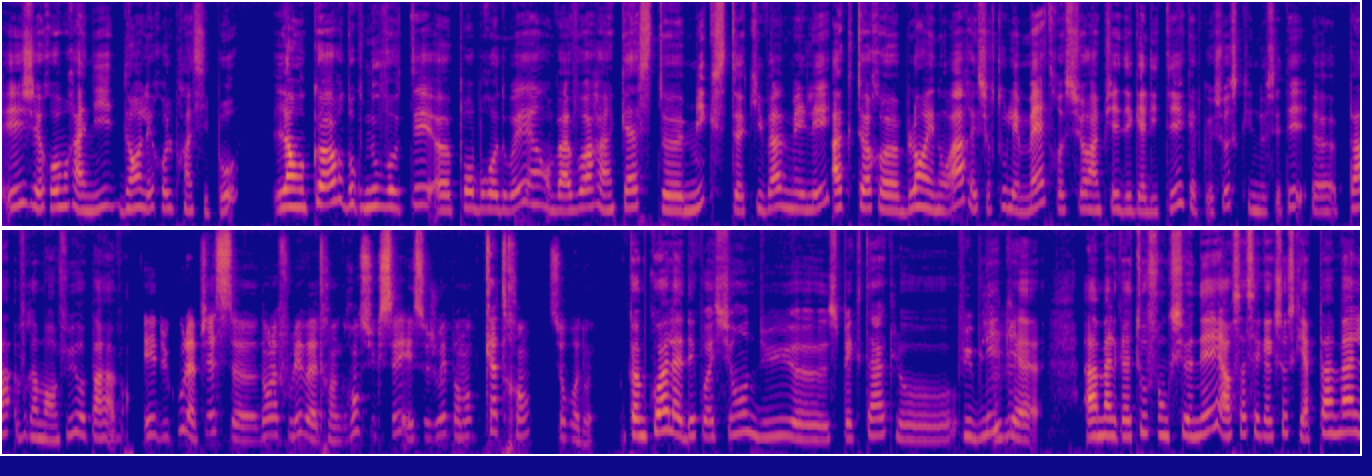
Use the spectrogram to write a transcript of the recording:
et Jérôme Rani dans les rôles principaux. Là encore, donc nouveauté euh, pour Broadway, hein. on va avoir un cast euh, mixte qui va mêler acteurs euh, blancs et noirs et surtout les mettre sur un pied d'égalité, quelque chose qui ne s'était pas vraiment vu auparavant. Et du coup, la pièce dans la foulée va être un grand succès et se jouer pendant 4 ans sur Broadway. Comme quoi l'adéquation du euh, spectacle au public Mhm. euh, a malgré tout fonctionné. Alors ça c'est quelque chose qui a pas mal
